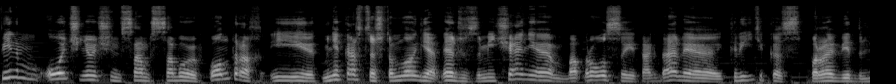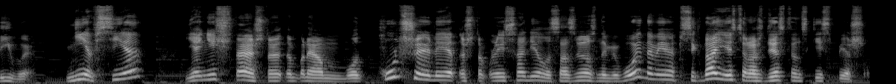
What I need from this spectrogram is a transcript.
Фильм очень-очень сам с собой в контрах, и мне кажется, что многие, опять же, замечания, вопросы и так далее, критика справедливы. Не все, я не считаю, что это прям вот худшее ли это, что происходило со Звездными войнами. Всегда есть рождественский спешл.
